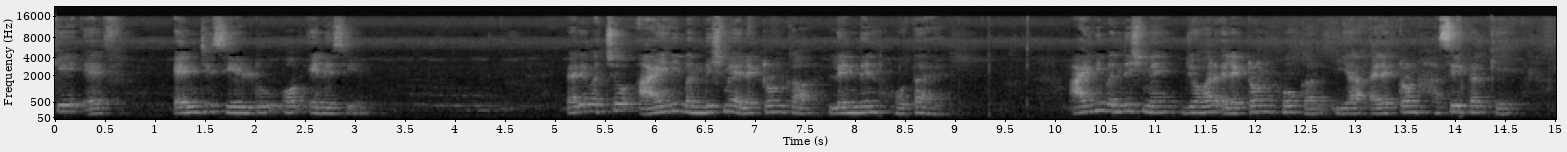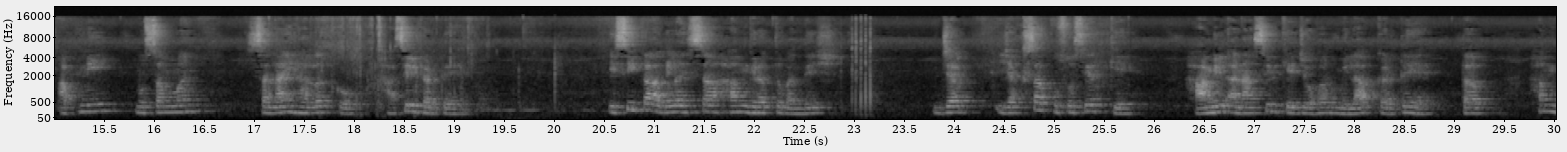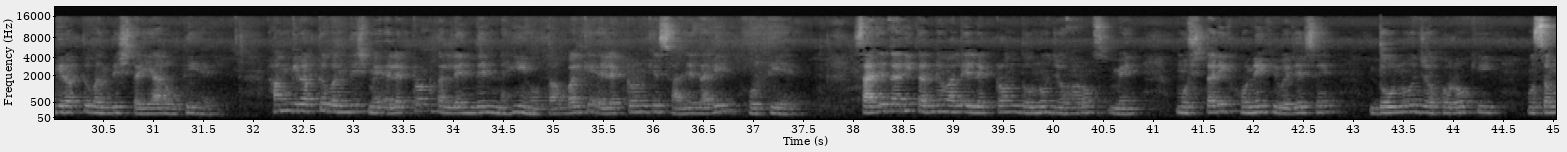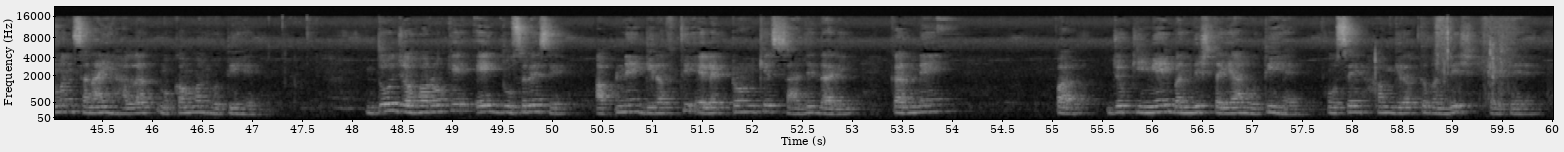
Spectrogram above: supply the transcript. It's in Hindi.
K F M G C L two और एन ए सी एल प्यारे बच्चों आयनी बंदिश में इलेक्ट्रॉन का लेन देन होता है। आयनी बंदिश में जो हर इलेक्ट्रॉन खोकर या इलेक्ट्रॉन हासिल करके अपनी मुसम्मन सनाई हालत को हासिल करते हैं। इसी का अगला हिस्सा हम गिरफ्त बंदिश जब यकसा खसूसियत के हामिल अनासिर के जौहर मिलाप करते हैं, तब हम गिरफ्त बंदिश तैयार होती है। हम गिरफ्त बंदिश में इलेक्ट्रॉन का लेन देन नहीं होता, बल्कि इलेक्ट्रॉन की साझेदारी होती है। साझेदारी करने वाले इलेक्ट्रॉन दोनों जौहरों में मुश्तरक होने की वजह से दोनों जौहरों की मुसम्मन सनाई हालत मुकम्मल होती है। दो जौहरों के एक दूसरे से अपने गिरफ्ती इलेक्ट्रॉन के साझेदारी करने पर जो कीमियाई बंदिश तैयार होती है उसे हम गिरफ्त बंदिश कहते हैं।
